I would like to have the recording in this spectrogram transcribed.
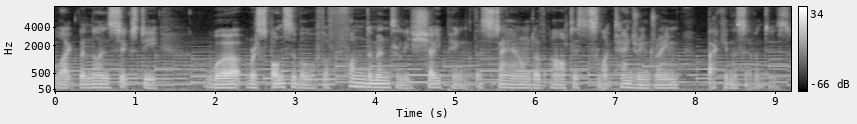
like the 960 were responsible for fundamentally shaping the sound of artists like Tangerine Dream back in the 70s.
